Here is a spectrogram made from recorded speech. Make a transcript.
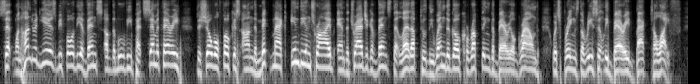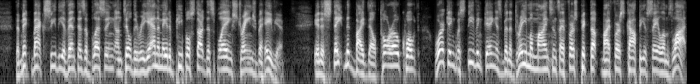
Set 100 years before the events of the movie Pet Sematary, the show will focus on the Micmac Indian tribe and the tragic events that led up to the Wendigo corrupting the burial ground, which brings the recently buried back to life. The Micmacs see the event as a blessing until the reanimated people start displaying strange behavior. In a statement by Del Toro, quote, Working with Stephen King has been a dream of mine since I first picked up my first copy of Salem's Lot.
